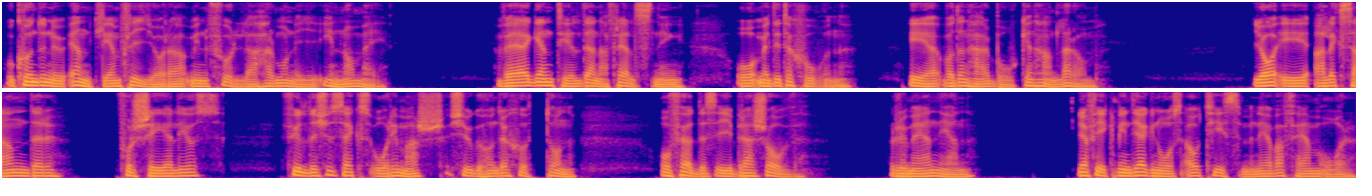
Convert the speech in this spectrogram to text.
och kunde nu äntligen frigöra min fulla harmoni inom mig. Vägen till denna frälsning och meditation är vad den här boken handlar om. Jag är Alexander Forselius, fyllde 26 år i mars 2017 och föddes i Brasov, Rumänien. Jag fick min diagnos autism när jag var fem år.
